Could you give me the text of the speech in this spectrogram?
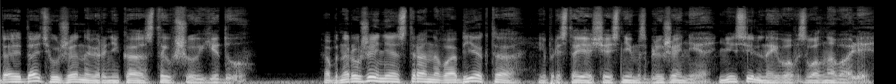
доедать уже наверняка остывшую еду. Обнаружение странного объекта и предстоящее с ним сближение не сильно его взволновали.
